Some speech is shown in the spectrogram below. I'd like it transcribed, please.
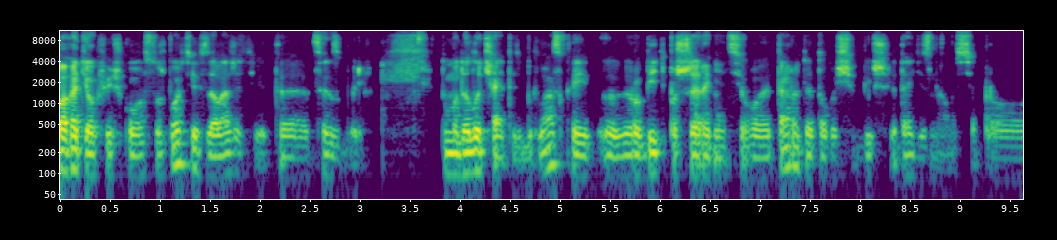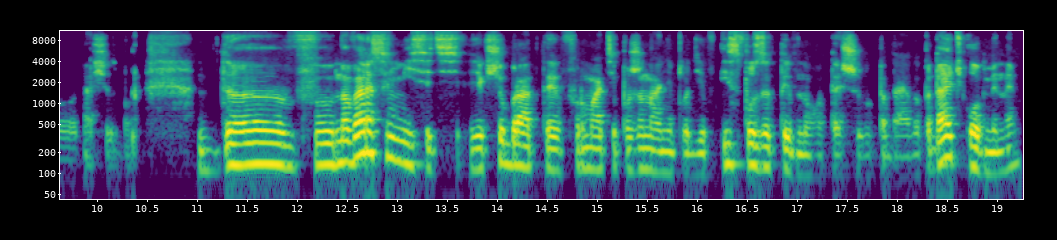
багатьох військовослужбовців залежить від е, цих зборів. Тому долучайтесь, будь ласка, і е, робіть поширення цього етеру для того, щоб більше людей дізналося про наші збори. Д- в- На вересень місяць, якщо брати в форматі пожинання плодів із позитивного, те, що випадає, випадають обміни.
